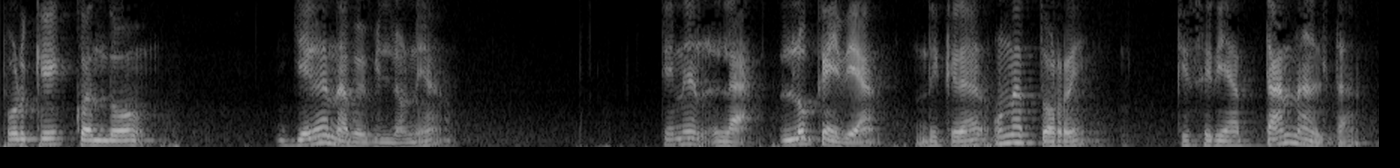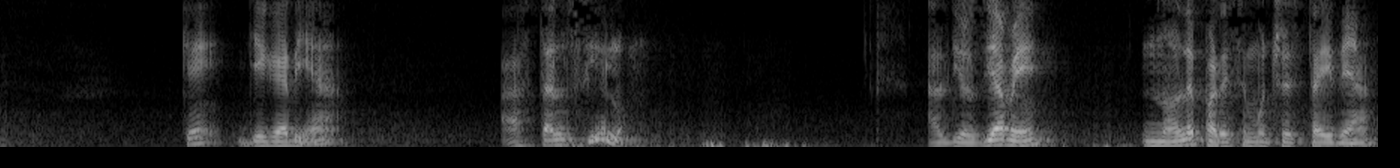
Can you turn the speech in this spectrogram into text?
Porque cuando llegan a Babilonia, tienen la loca idea de crear una torre que sería tan alta que llegaría hasta el cielo. Al dios Yahvé no le parece mucho esta idea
